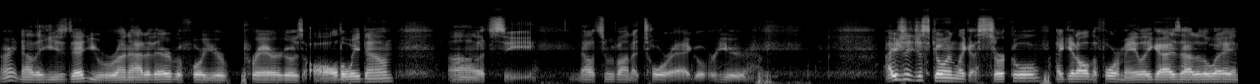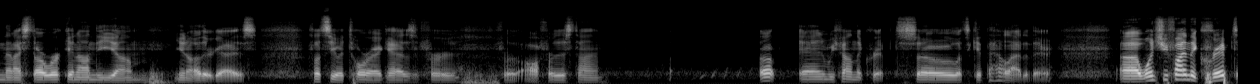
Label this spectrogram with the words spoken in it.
Alright, now that he's dead, you run out of there before your prayer goes all the way down. Uh, let's see. Now let's move on to Torag over here. I usually just go in like a circle. I get all the four melee guys out of the way, and then I start working on the, um, you know, other guys. So let's see what Torag has for for the offer this time. Up, oh, and we found the crypt. So let's get the hell out of there. Uh, once you find the crypt,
